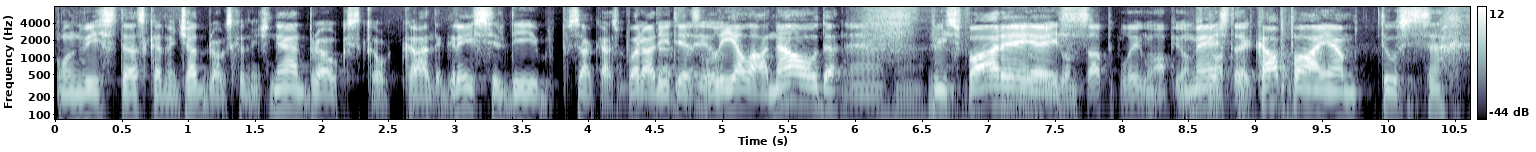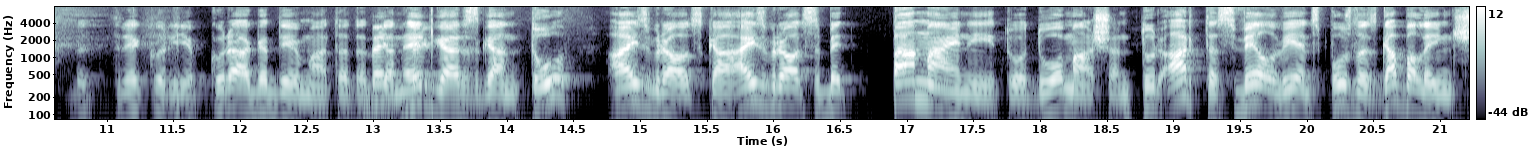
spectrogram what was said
un viss tas, kad viņš atbrauks, kad viņš neatbrauks, kaut kāda greizsirdība, sākās nu, parādīties lielā nauda, vispārējais. Mēs te kapājam, tus. Bet, rekur, jebkurā gadījumā, tad bet, gan Edgars, gan tu aizbrauc, kā aizbrauc, bet pamainīja to domāšanu. Tur ar tas vēl viens puzles gabaliņš.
